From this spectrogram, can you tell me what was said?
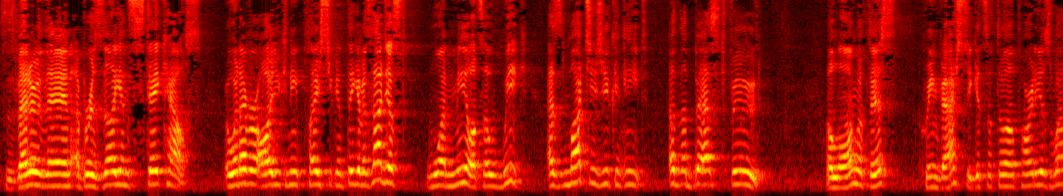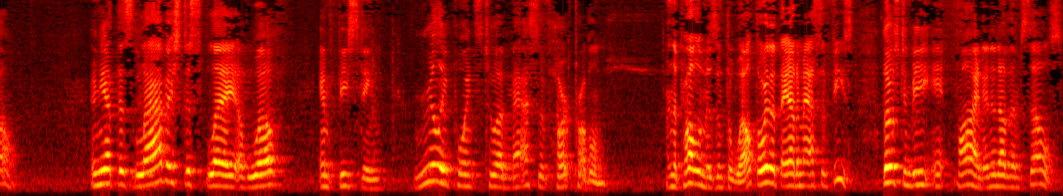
This is better than a Brazilian steakhouse or whatever all you can eat place you can think of. It's not just one meal, it's a week, as much as you can eat of the best food. Along with this, Queen Vashti gets to throw a party as well. And yet, this lavish display of wealth and feasting really points to a massive heart problem. And the problem isn't the wealth or that they had a massive feast. Those can be fine in and of themselves.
